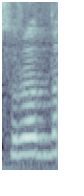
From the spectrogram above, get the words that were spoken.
Sıradan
